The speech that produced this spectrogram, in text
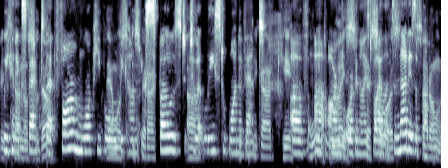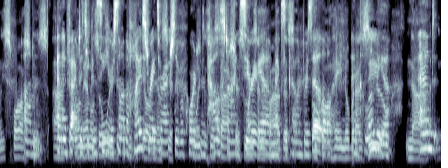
we can expect that far more people will become exposed to ah, at least one event of uh, armed organized violence, and that is a problem. Um, and in fact, as you can see um here, some of the highest rates are actually recorded in Palestine, Syria, Mexico, and Brazil, and Brasil, Colombia. na, And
